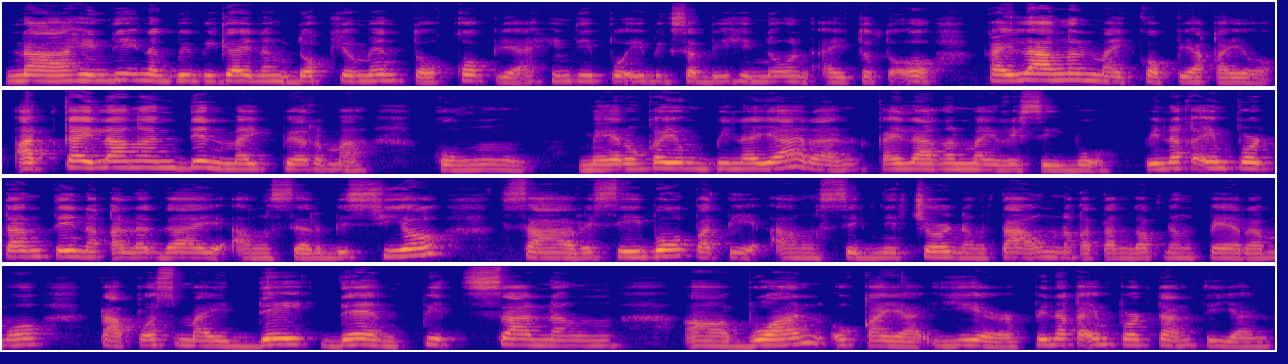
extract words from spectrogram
na hindi nagbibigay ng dokumento, kopya, hindi po ibig sabihin noon ay totoo. Kailangan may kopya kayo. At kailangan din may pirma. Kung meron kayong binayaran, kailangan may resibo. Pinaka-importante nakalagay ang serbisyo sa resibo, pati ang signature ng taong nakatanggap ng pera mo. Tapos may date din, pizza ng uh, buwan o kaya year. Pinaka-importante yan.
